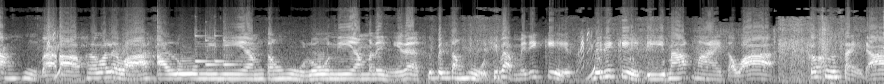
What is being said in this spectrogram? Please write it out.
ต่างหูแบบอ่าเขาเรียกว่าอะไรวะอลูมิเนียมต่างหูโลเนียมอะไรอย่างเงี้ยแหละคือเป็นต่างหูที่แบบไม่ได้เกรดไม่ได้เกรดดีมากมาย แต่ว่า ก็คือใส่ได้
